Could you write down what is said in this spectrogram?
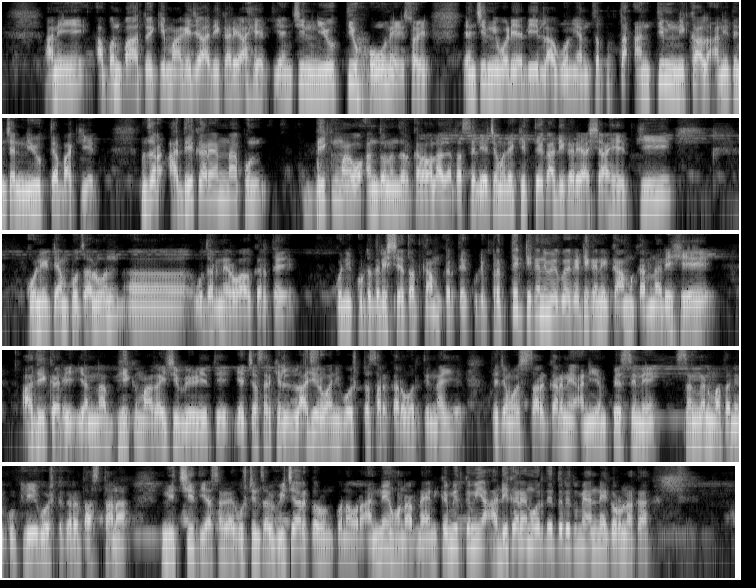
आणि आपण पाहतोय की मागे जे अधिकारी आहेत यांची नियुक्ती होऊ नये सॉरी यांची निवड यादी लागून यांचं फक्त अंतिम निकाल आणि त्यांच्या नियुक्त्या बाकी आहेत. जर अधिकाऱ्यांना पण भीक मागो आंदोलन जर करावं लागत असेल याच्यामध्ये कित्येक अधिकारी असे आहेत की कोणी टेम्पो चालवून उदरनिर्वाह उदरनिर्वाह आहे कोणी कुठंतरी शेतात काम करते कुठे प्रत्येक ठिकाणी वेगवेगळ्या ठिकाणी काम करणारे हे अधिकारी यांना भीक मागायची वेळ येते याच्यासारखी लाजीरवाणी गोष्ट सरकारवरती नाहीये. त्याच्यामुळे सरकारने आणि एम पी एस सीने संगणमताने कुठलीही गोष्ट करत असताना निश्चित या सगळ्या गोष्टींचा विचार करून कोणावर अन्याय होणार नाही. आणि कमीत कमी अधिकाऱ्यांवरती तरी तुम्ही अन्याय करू नका.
